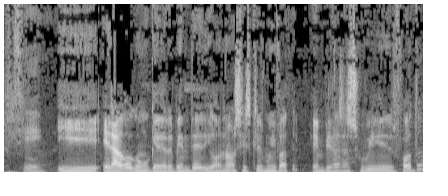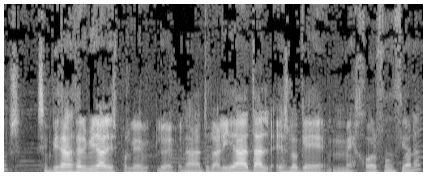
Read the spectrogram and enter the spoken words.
Sí. Y era algo como que de repente digo, no, si es que es muy fácil. Empiezas a subir fotos, se empiezan a hacer virales porque la naturalidad tal es lo que mejor funciona.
